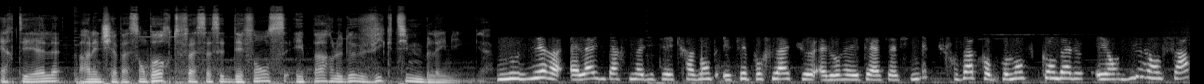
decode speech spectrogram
RTL, Marlène Schiappa s'emporte face à cette défense et parle de victim blaming. Nous dire elle a une personnalité écrasante et c'est pour cela qu'elle aurait été assassinée, je trouve ça proprement scandaleux. Et en disant ça,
